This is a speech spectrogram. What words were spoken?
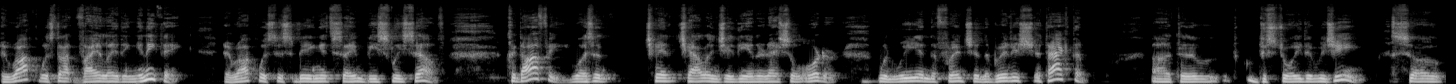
Iraq was not violating anything. Iraq was just being its same beastly self. Gaddafi wasn't ch- challenging the international order when we and the French and the British attacked him uh, to destroy the regime. So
